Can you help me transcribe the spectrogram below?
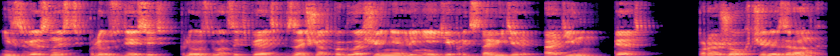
Известность плюс 10, плюс 25 за счет поглощения линейки представитель 1, 5. Прыжок через ранг.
